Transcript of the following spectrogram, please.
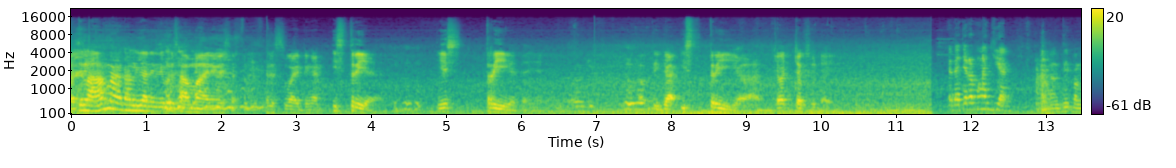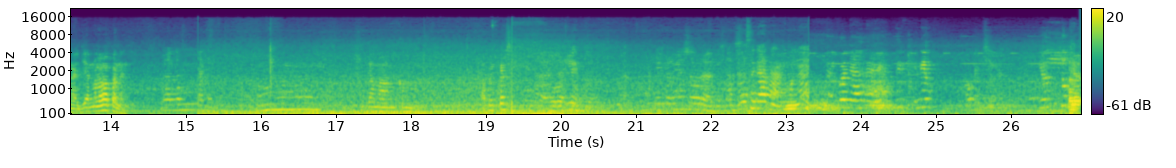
Berarti lama kalian ini bersama ini sesuai dengan istri ya. Istri katanya. Kalau tiga istri ya, cocok sudah ini. Ada acara pengajian. Nanti pengajian malam apa nanti? Malam ada. Hmm, sudah mangkem. Apa itu sih? Tidurnya sore habis apa sekarang mana Ya,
